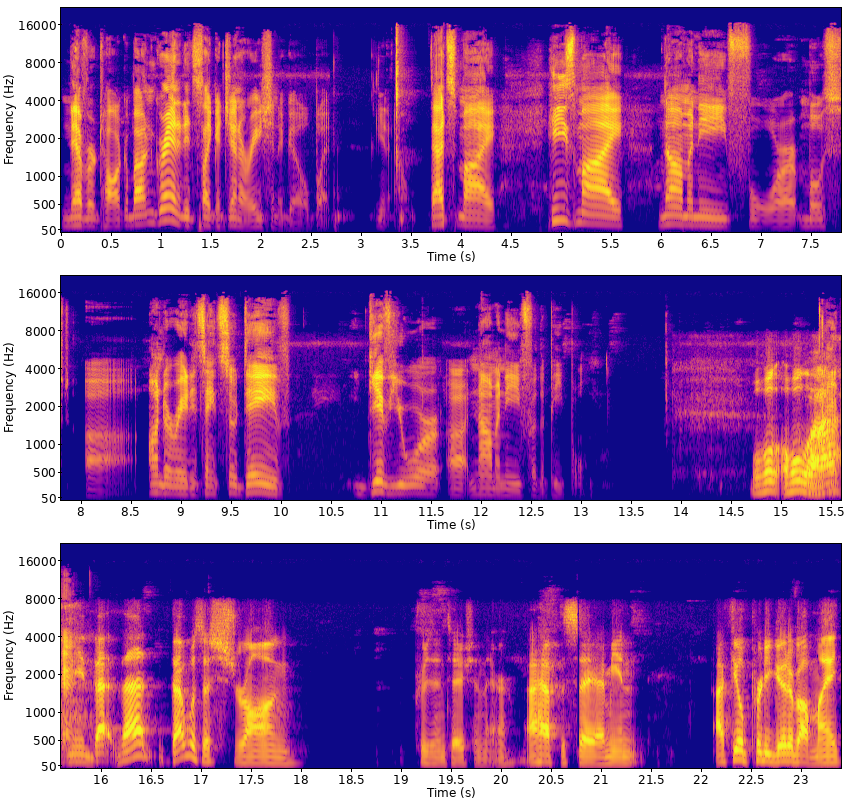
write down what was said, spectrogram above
never talk about. And granted, it's like a generation ago, but you know, that's my he's my nominee for most uh, underrated Saints. So Dave, give your uh, nominee for the people. Well, hold, hold Well, on. okay. I mean that that that was a strong presentation there. I have to say. I mean, I feel pretty good about my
